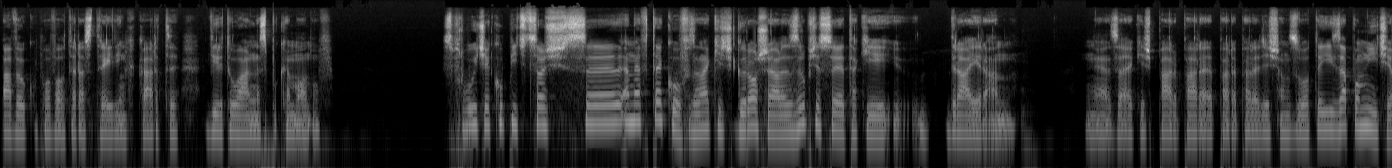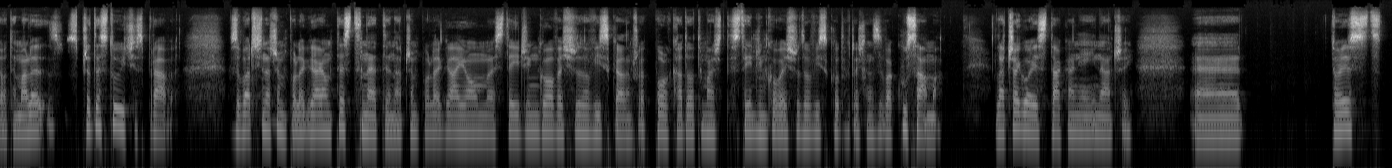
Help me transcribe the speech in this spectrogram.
Paweł kupował teraz trading karty wirtualne z Pokémonów. Spróbujcie kupić coś z NFT-ków za jakieś grosze, ale zróbcie sobie taki dry run nie, za jakieś par, parę, parę, parę dziesiąt złotych i zapomnijcie o tym, ale przetestujcie sprawę. Zobaczcie, na czym polegają testnety, na czym polegają stagingowe środowiska. Na przykład Polkadot ma stagingowe środowisko, które się nazywa Kusama. Dlaczego jest tak, a nie inaczej? E, to jest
